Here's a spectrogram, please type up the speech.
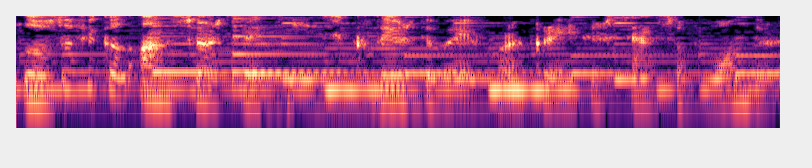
philosophical uncertainties clear the way for a greater sense of wonder.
